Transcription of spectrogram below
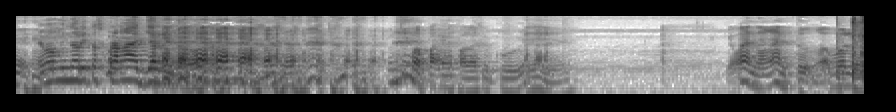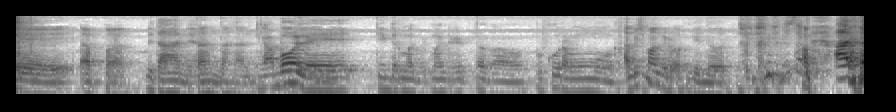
Emang minoritas kurang ajar kau untung bapak yang kepala suku. Iya. Gimana ngantuk? Nggak boleh apa? Ditahan ya? Tahan-tahan. nggak boleh tidur maghrib maghrib tuh kau berkurang umur Abis maghrib aku tidur. Ada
